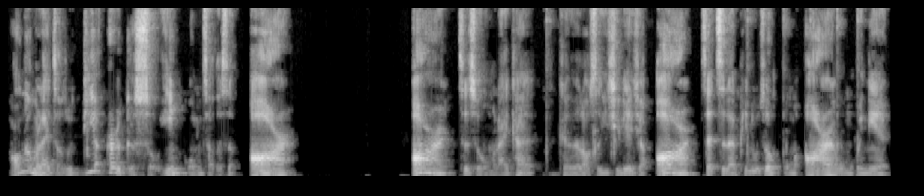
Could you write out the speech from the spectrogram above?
好，那我们来找出第二个首音，我们找的是 R，R，这时候我们来看，跟着老师一起练一下。R，在自然拼读中，我们 R 我们会念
